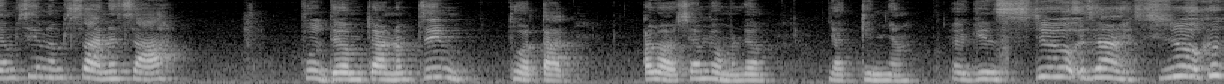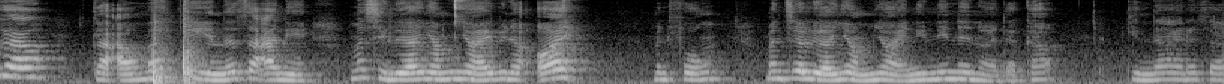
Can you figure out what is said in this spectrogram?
น้ำซิมน้ำใสนะจ๊ะสูตรเดิมจ้าน้ำจิ้มถั่วตัดอร่อยแช่มยงเหมือนเดิม อยากกินยังอยากกินซิวจ้ะซิวคือเก่าก็เอามากินนะจ๊ะอันนี้มันสิเหลือหย่อมย่อยพี่น้องโอ้ยมันฟงมันจะเหลือหย่อมย่อยนิดๆหน่อยๆแต่ก็กินได้นะจ๊ะ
